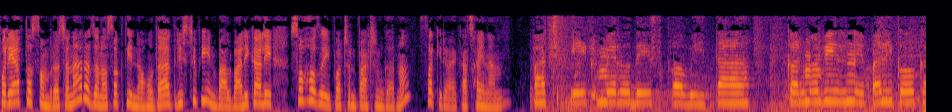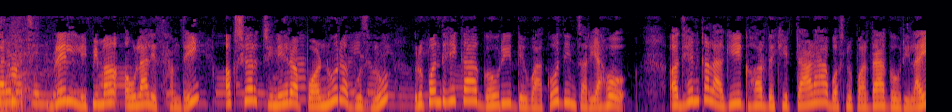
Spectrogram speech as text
पर्याप्त संरचना र जनशक्ति नहुँदा दृष्टिविहीन बालबालिकाले सहजै पठन पाठन गर्न सकिरहेका छैनन्। पाठ एक मेरो देश कविता कर्मवीर नेपालीको कर्म ब्रेल लिपिमा औलाले छाम्दै अक्षर चिनेर पढ्नु र बुझ्नु रूपन्देहीका गौरी देउवाको दिनचर्या हो। अध्ययनका लागि घरदेखि टाढा बस्नु पर्दा गौरीलाई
